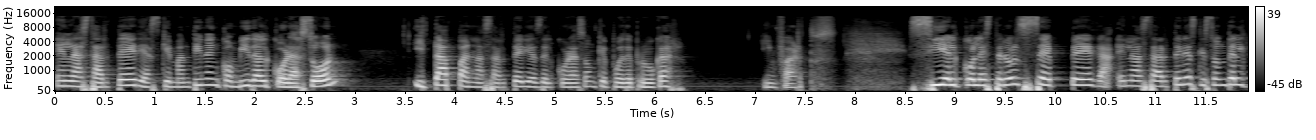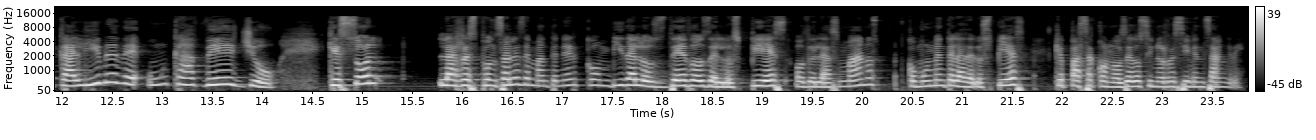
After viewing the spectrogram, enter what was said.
en las arterias que mantienen con vida al corazón y tapan las arterias del corazón, ¿qué puede provocar? Infartos. Si el colesterol se pega en las arterias que son del calibre de un cabello, que son las responsables de mantener con vida los dedos de los pies o de las manos, comúnmente las de los pies, ¿qué pasa con los dedos si no reciben sangre?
